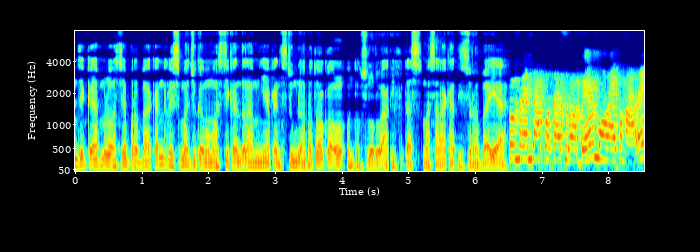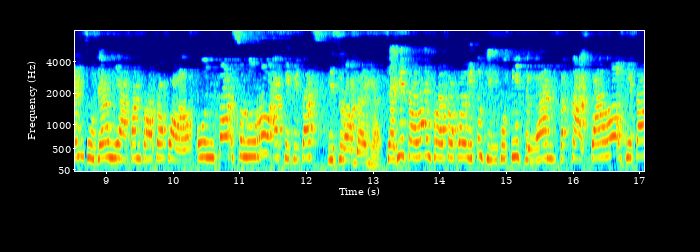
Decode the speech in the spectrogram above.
mencegah meluasnya perbakan, Risma juga memastikan telah menyiapkan sejumlah protokol untuk seluruh aktivitas masyarakat di Surabaya. Pemerintah Kota Surabaya mulai kemarin sudah menyiapkan protokol untuk seluruh aktivitas di Surabaya. Jadi tolong protokol itu diikuti dengan ketat. Kalau kita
